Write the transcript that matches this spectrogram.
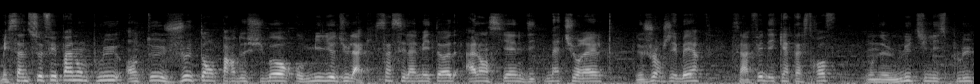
Mais ça ne se fait pas non plus en te jetant par-dessus bord au milieu du lac. Ça, c'est la méthode à l'ancienne, dite naturelle de Georges Hébert. Ça a fait des catastrophes. On ne l'utilise plus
